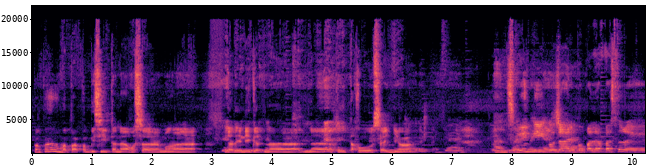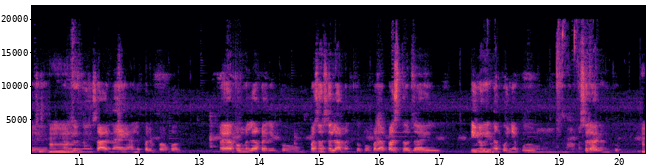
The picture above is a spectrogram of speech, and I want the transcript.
pa- parang mapapabisita na ako sa mga narinig at na nakita ko sa inyo. Answer So, hindi siya. dahil po kala pastor, eh, Mm. hanggang ngayon sana, eh, ano pa rin po ako. Kaya po malaki rin po, pasasalamat ko po kala pastor dahil tinuwid na po niya po yung mga kasalanan ko. Yan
